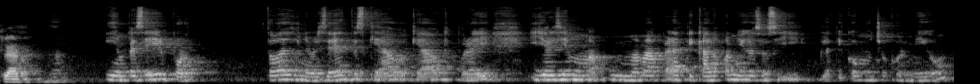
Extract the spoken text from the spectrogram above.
Claro. Y empecé a ir por todas las universidades, ¿qué hago? ¿Qué hago? ¿Qué por ahí? Y yo decía, mamá, mi mamá platicando conmigo, eso sí, platicó mucho conmigo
